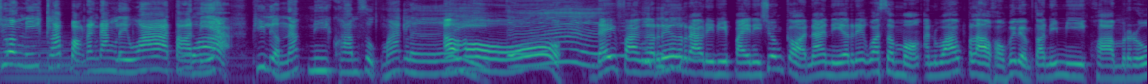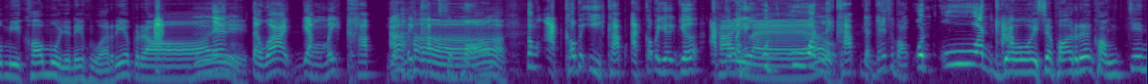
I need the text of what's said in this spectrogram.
ช่วงนี้ครับบอกดัง ๆ เลยว่าตอนเนี้ยว่าพี่เหลือมนะมีความสุขมากเลยโอ้โหเออ ได้ฟังเรื่องราวดีๆไปในช่วงก่อนหน้านี้ เรียกว่าสมองอันว่างเปล่าของพี่เหลือมตอนนี้มีความรู้มีข้อมูลอยู่ในหัวเรียบร้อยแน่นแต่ว่ายังไม่คับยังไม่คับอ่าสมอง ต้องอัดเข้าไปอีกครับ อัดเข้าไปเยอะๆอัดเข้าไปให้ใช่แล้วอ้วนๆเลยครับอยากให้สมองอ้วนๆคโดรับยเฉพาะเรื่องของจิน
